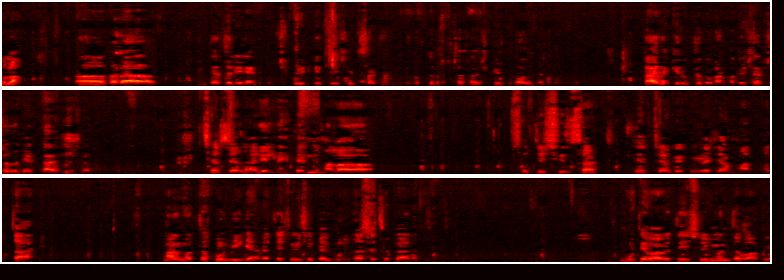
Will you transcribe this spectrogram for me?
बोला अं, बघा विद्या जलील यांनी तुमची भेट घेतली शिरसाट आणि विरुद्ध भ्रष्टाचाराची काही पुरावे करणार काय नक्की तुमच्या दोघांमध्ये चर्चा झाली काय? चर्चा झालेली नाही त्यांनी मला सध्या शिरसाट यांच्या वेगवेगळ्या ज्या मालमत्ता आहेत मालमत्ता कोणी घ्यायला त्याच्याविषयी काही विरोध असायचं कारण. मोठे व्हावे ते श्रीमंत व्हावे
